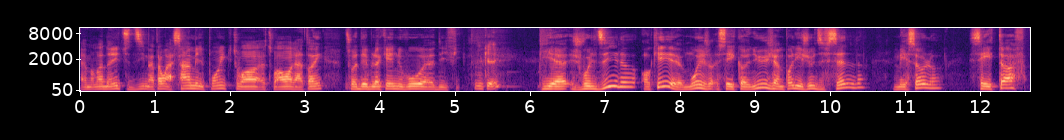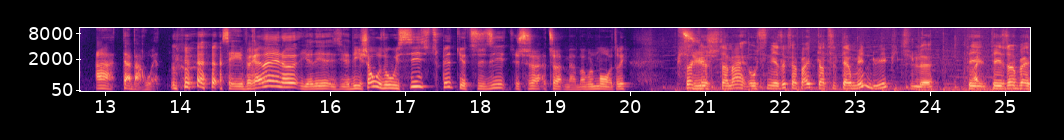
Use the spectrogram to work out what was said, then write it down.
À un moment donné, tu te dis, mettons, à 100 000 points que tu vas, tu vas avoir atteint, tu vas débloquer un nouveau euh, défi. OK. Puis euh, je vous le dis, là, OK, euh, moi, c'est connu, j'aime pas les jeux difficiles, là, mais ça, là, c'est tough en tabarouette. c'est vraiment, là, il y, a des- il y a des choses aussi stupides que tu dis, tu, tu, ben, on va vous le montrer. Puis ça Tu- que justement, aussi niaiseux que ça peut être, quand tu le termines, lui, puis tu le. T'es Ouais. ben,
